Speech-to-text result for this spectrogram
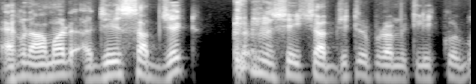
এখন আমার যে সাবজেক্ট সেই সাবজেক্টের উপর আমি ক্লিক করব।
